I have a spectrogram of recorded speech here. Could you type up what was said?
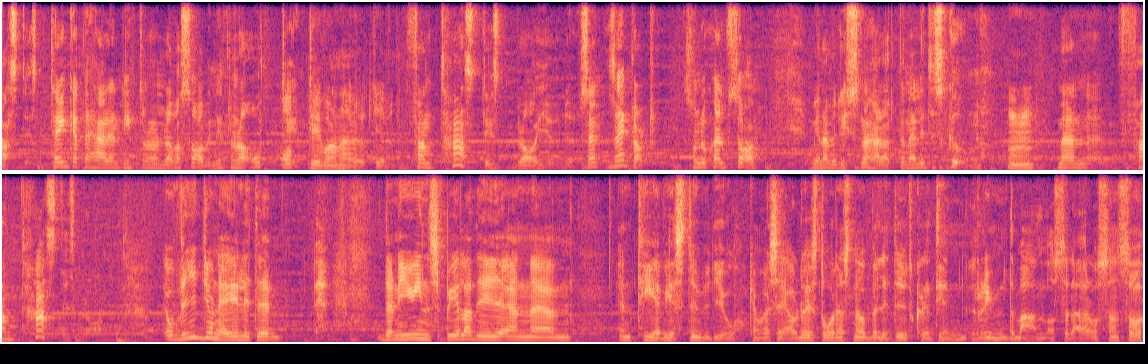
Fantastiskt. Tänk att det här är 1900, vad sa vi? 1980? 80 var den här utgiven. Fantastiskt bra ljud. Sen, sen klart, som du själv sa medan vi lyssnar här, att den är lite skum. Men fantastiskt bra. Och videon är ju lite... Den är ju inspelad i en, eh, en tv-studio kan man säga. Och det står en snubbe lite utklädd till en rymdman och sådär. Och sen så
